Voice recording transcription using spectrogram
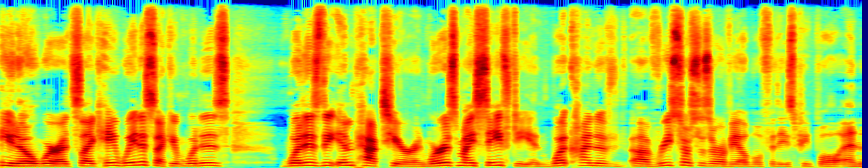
You know where it's like hey wait a second what is what is the impact here? And where is my safety? And what kind of uh, resources are available for these people? And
